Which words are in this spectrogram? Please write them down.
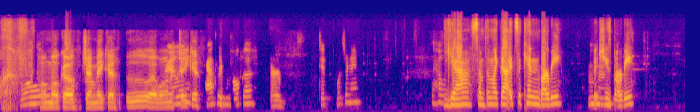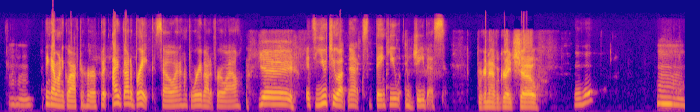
Homoko, oh, Jamaica. Ooh, I want to Really? take you. Catherine Homolka or Tip. What's her name? The hell? is- yeah, something like that. It's a Ken Barbie, but Mhm, she's Barbie. mhm. I think I want to go after her, but I've got a break, so I don't have to worry about it for a while. Yay. It's you two up next. Thank you, Jeebus. We're going to have a great show. Mm-hmm. Hmm. I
